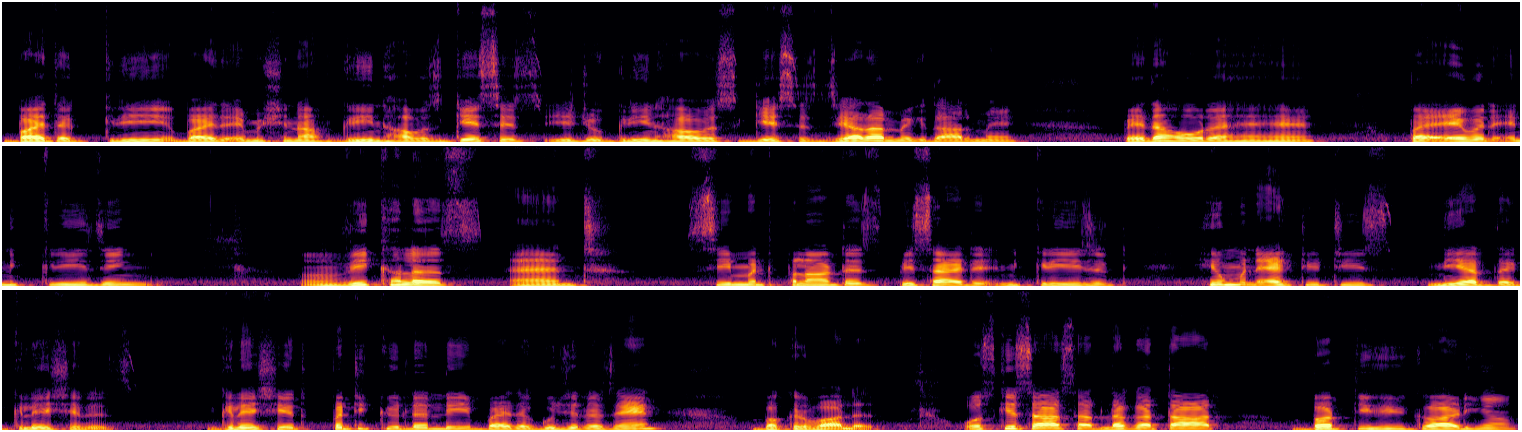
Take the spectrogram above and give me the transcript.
by the green by the emission of greenhouse gases ये जो ग्रीन हाउस गैसेस ज़्यादा मकदार में पैदा हो रहे हैं by ever increasing vehicles and cement plants beside increase human activities near the glaciers glacier particularly by the Gujjars and Bakarwals उसके साथ साथ लगातार बढ़ती हुई गाड़ियाँ,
